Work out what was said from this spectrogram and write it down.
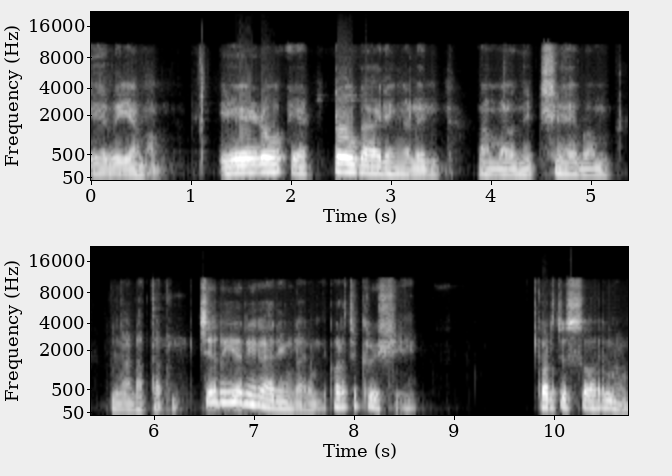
എറിയണം. ഏഴോ എട്ടോ കാര്യങ്ങളിൽ നമ്മൾ നിക്ഷേപം നടത്തണം. ചെറിയ ചെറിയ കാര്യങ്ങളായാലും കുറച്ച് കൃഷി കുറച്ച് സ്വർണം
